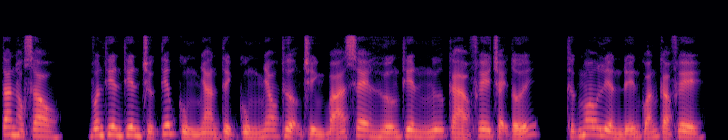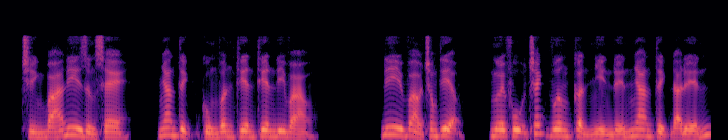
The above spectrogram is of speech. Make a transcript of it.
Tan học sau, Vân Thiên Thiên trực tiếp cùng nhan tịch cùng nhau thượng trình bá xe hướng thiên ngữ cà phê chạy tới, thực mau liền đến quán cà phê, trình bá đi dừng xe, nhan tịch cùng Vân Thiên Thiên đi vào. Đi vào trong tiệm, người phụ trách Vương Cẩn nhìn đến nhan tịch đã đến,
